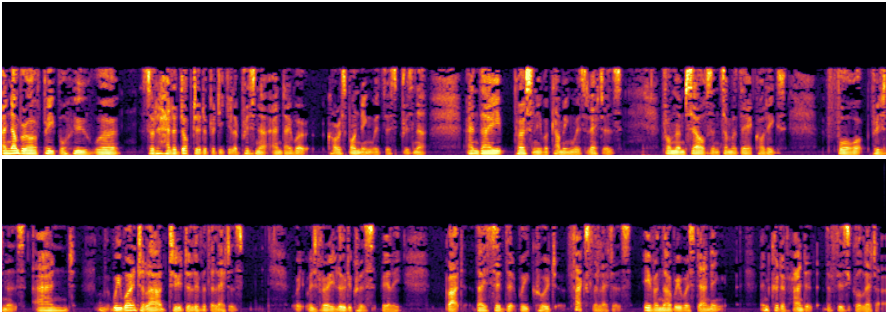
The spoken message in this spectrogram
a number of people who were sort of had adopted a particular prisoner and they were corresponding with this prisoner and they personally were coming with letters from themselves and some of their colleagues for prisoners and we weren't allowed to deliver the letters. It was very ludicrous, really. But they said that we could fax the letters, even though we were standing and could have handed the physical letter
